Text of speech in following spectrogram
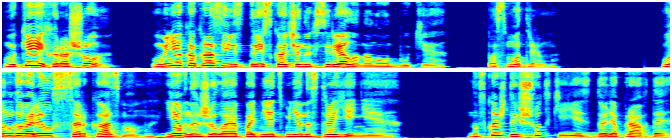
окей, хорошо. У меня как раз есть три скачанных сериала на ноутбуке. Посмотрим". Он говорил с сарказмом, явно желая поднять мне настроение. Но в каждой шутке есть доля правды.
